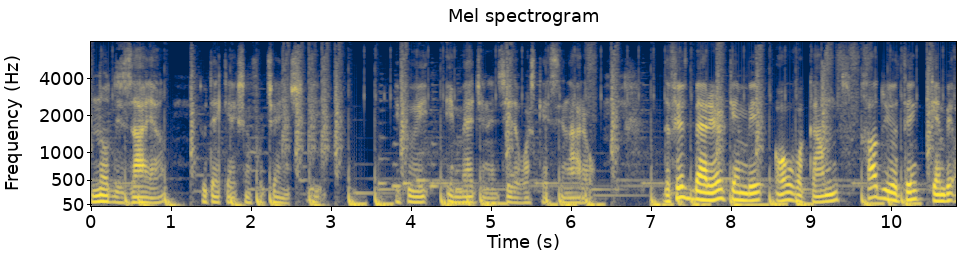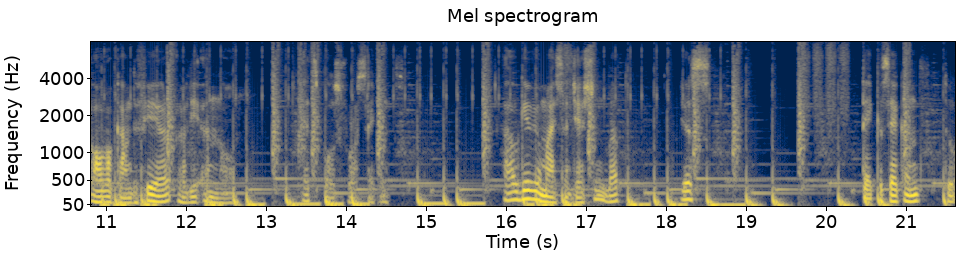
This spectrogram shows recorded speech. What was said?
not desire to take action for change if we imagine and see the worst case scenario. The fifth barrier can be overcome. How do you think can be overcome the fear of the unknown? Let's pause for a second. I'll give you my suggestion, but just take a second to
